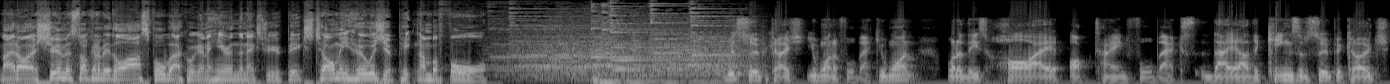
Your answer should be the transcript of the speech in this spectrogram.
Mate, I assume it's not going to be the last fullback we're going to hear in the next few picks. Tell me who was your pick number four with Supercoach, you want a fullback. You want one of these high octane fullbacks. They are the kings of Supercoach.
